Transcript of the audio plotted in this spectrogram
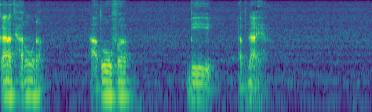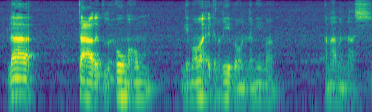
كانت حنونة عطوفة بأبنائها لا تعرض لحومهم لموائد الغيبة والنميمة أمام الناس.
